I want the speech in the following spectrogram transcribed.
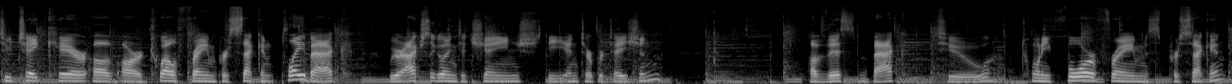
to take care of our 12 frame per second playback, we are actually going to change the interpretation of this back to 24 frames per second.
